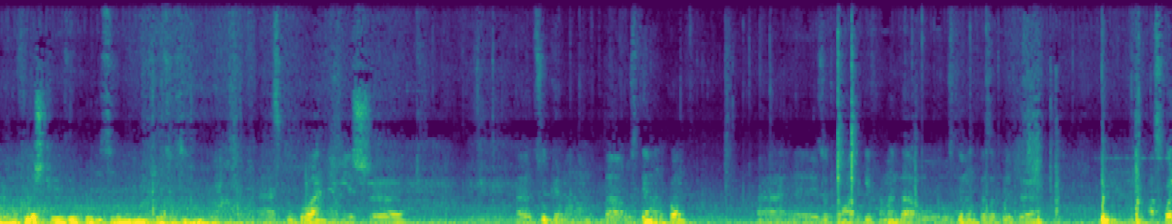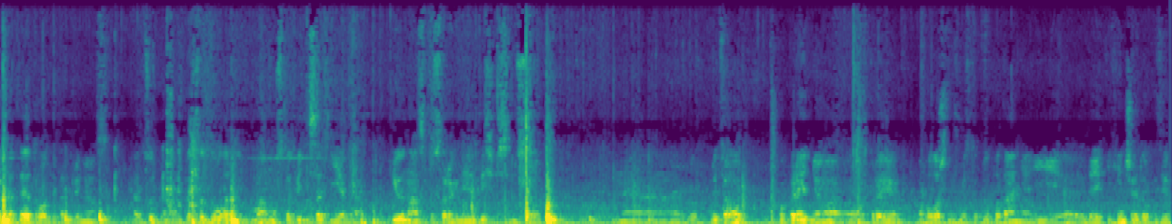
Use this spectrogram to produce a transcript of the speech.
е, флешки знаходяться, е, спілкування між Цукерманом та Устименком. Зокрема, такий момент, да, Устименко запитує, а сколько ты от принес? Цукерман 500 долларов, по-моему, 150 евро. І у нас по 49 700. При цьому попередньо е, при оголошенні змісту клопотання і е, деяких інших доказів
